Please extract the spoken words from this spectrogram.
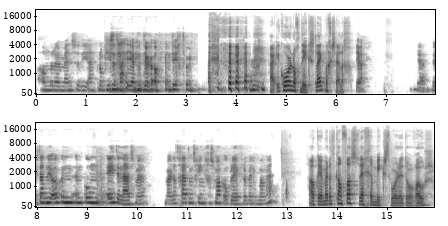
andere mensen die aan knopjes draaien en de deur open en dicht doen. ja, ik hoor nog niks. Het lijkt me gezellig. Ja. ja. Er staat nu ook een, een kom eten naast me. Maar dat gaat misschien gesmak opleveren, ben ik bang, hè? Oké, okay, maar dat kan vast weggemixt worden door Roos.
